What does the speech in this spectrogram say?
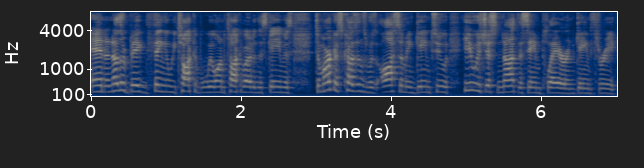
And another big thing we talk about, we want to talk about in this game is Demarcus Cousins was awesome in Game Two. He was just not the same player in Game Three.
